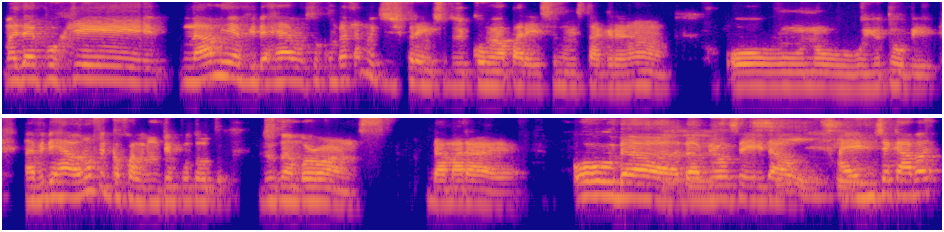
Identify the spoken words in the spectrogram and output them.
Mas é porque na minha vida real eu sou completamente diferente de como eu apareço no Instagram ou no YouTube. Na vida real, eu não fico falando o tempo todo dos number ones da Mariah ou da, da Beyoncé e tal. Sim, sim. Aí a gente acaba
